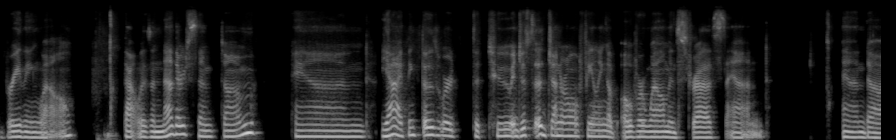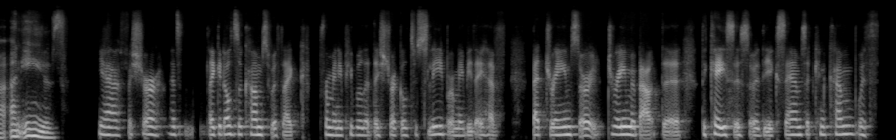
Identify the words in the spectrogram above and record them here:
breathing well that was another symptom. And yeah, I think those were the two, and just a general feeling of overwhelm and stress and and uh, unease. Yeah, for sure. It's like it also comes with like for many people that they struggle to sleep, or maybe they have bad dreams or dream about the the cases or the exams that can come with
